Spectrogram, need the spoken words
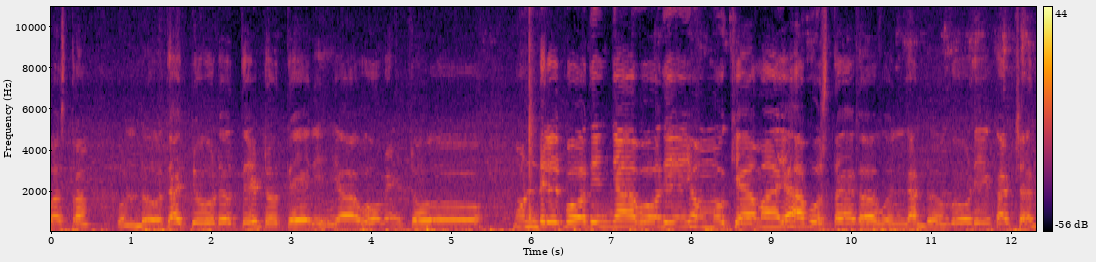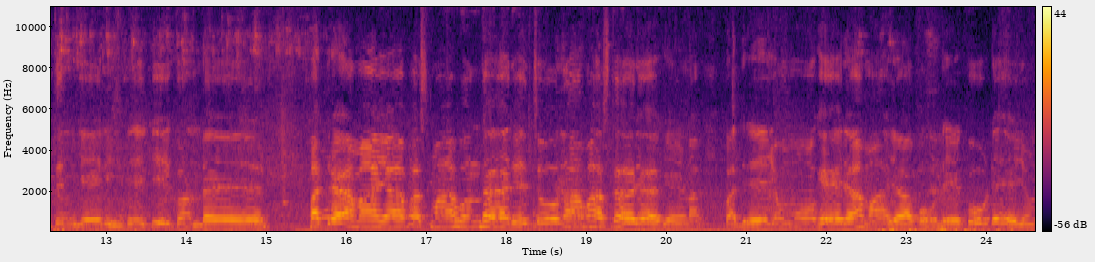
വസ്ത്രം കൊണ്ടു തറ്റുടുത്തിട്ടു തെരിയാവുമിട്ടോ മുണ്ടിൽ പൊതിഞ്ഞ പൊതിയും മുഖ്യമായ പുസ്തകവും രണ്ടും കൂടി കക്ഷത്തിൻ കക്ഷത്തിങ്കലിടുക്കിക്കൊണ്ട് ഭദ്രമായ ഭസ്മാവും ധരിച്ചു നമസ്കരഗണ ഭദ്രയും മുഖേരമായ പോലെ കൂടെയും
